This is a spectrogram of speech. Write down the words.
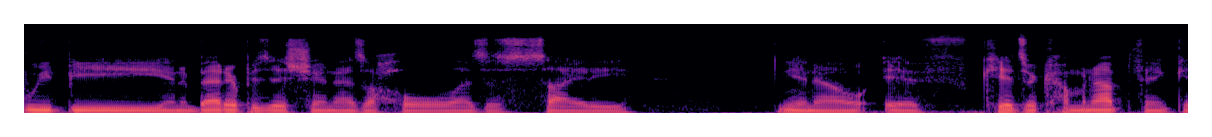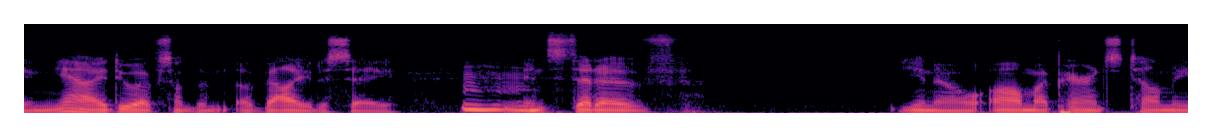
we'd be in a better position as a whole as a society you know if kids are coming up thinking yeah I do have something of value to say Mhm. instead of you know oh my parents tell me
